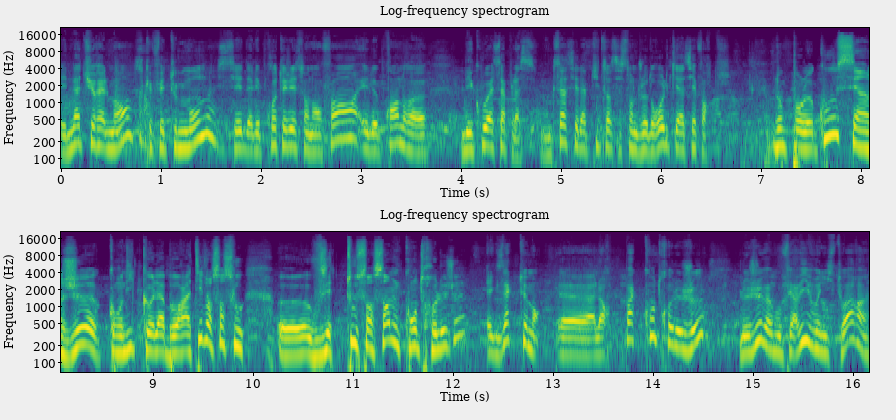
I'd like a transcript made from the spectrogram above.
et naturellement, ce que fait tout le monde, c'est d'aller protéger son enfant et de prendre euh, les coups à sa place. Donc ça, c'est la petite sensation de jeu de rôle qui est assez forte. Donc pour le coup, c'est un jeu, qu'on dit, collaboratif, dans le sens où euh, vous êtes tous ensemble contre le jeu? Exactement. Euh, alors pas contre le jeu, le jeu va vous faire vivre une histoire.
